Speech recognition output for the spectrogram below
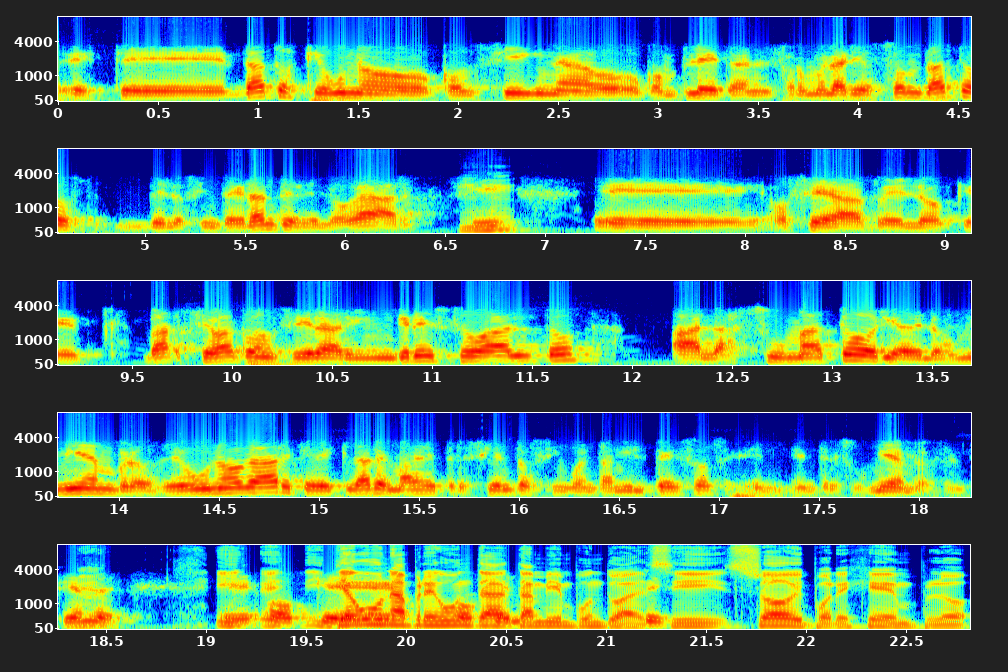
este, datos que uno consigna o, completa en el formulario son datos de los integrantes del hogar. ¿sí? Eh, o sea, lo que va, se va a considerar ingreso alto a la sumatoria de los miembros de un hogar que declare más de 350 mil pesos entre sus miembros, ¿entiendes? Y, eh, eh, te hago una pregunta también puntual. Si soy, por ejemplo,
